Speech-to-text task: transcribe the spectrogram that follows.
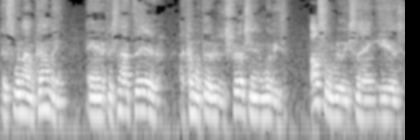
that's when I'm coming. And if it's not there, I come with utter destruction. And what He's also really saying is,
